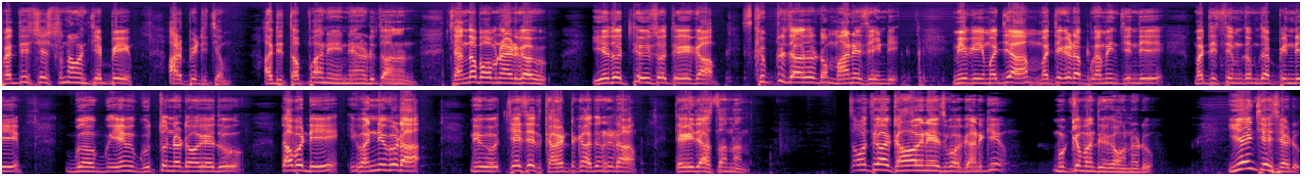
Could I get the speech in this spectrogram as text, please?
ప్రతిష్ఠిస్తున్నామని చెప్పి ఆడ పెట్టించాం. అది తప్ప అని నేను అడుగుతాను. చంద్రబాబు నాయుడు గారు ఏదో తెలుసో తెలియక స్క్రిప్ట్ చదవటం మానేసేయండి. మీకు ఈ మధ్య మధ్యగడ గమించింది మధ్య స్థిమితం తప్పింది ఏమి గుర్తుండటం లేదు. కాబట్టి ఇవన్నీ కూడా మీకు చేసేది కరెక్ట్ కాదని కూడా తెలియజేస్తున్నాను. సంవత్సరాలు కావాలి నియోజకవర్గానికి ముఖ్యమంత్రిగా ఉన్నాడు. ఏం చేశాడు?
